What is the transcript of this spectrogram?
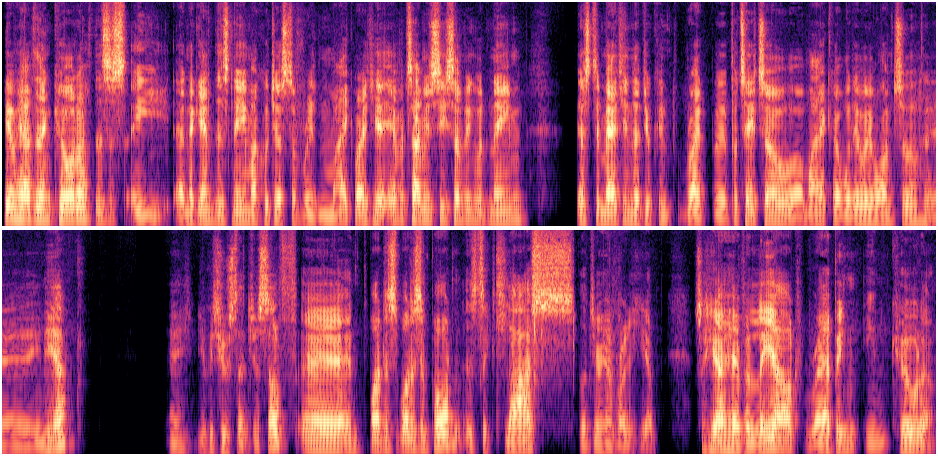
Here we have the encoder. This is a, and again, this name I could just have written Mike right here. Every time you see something with name, just imagine that you can write uh, potato or Mike or whatever you want to uh, in here. Uh, you could use that yourself. Uh, and what is what is important is the class that you have right here. So here I have a layout wrapping encoder,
